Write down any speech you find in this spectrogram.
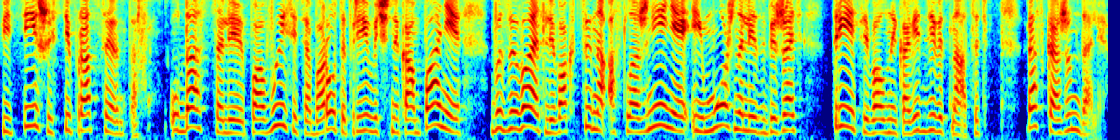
5-6%. Удастся ли повысить обороты прививочной кампании, вызывает ли вакцина осложнения и можно ли избежать третьей волны COVID-19? Расскажем далее.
